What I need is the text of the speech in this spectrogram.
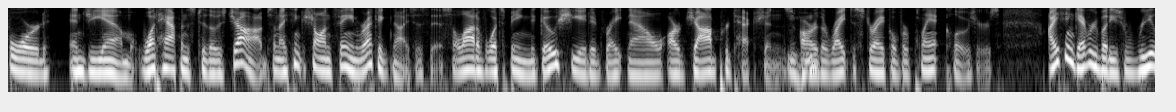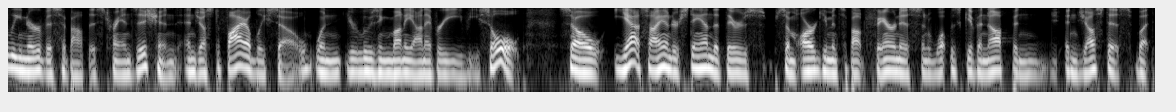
Ford, and GM, what happens to those jobs? And I think Shawn Fain recognizes this. A lot of what's being negotiated right now are job protections, mm-hmm. are the right to strike over plant closures. I think everybody's really nervous about this transition, and justifiably so, when you're losing money on every EV sold. So, yes, I understand that there's some arguments about fairness and what was given up and, and justice, but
